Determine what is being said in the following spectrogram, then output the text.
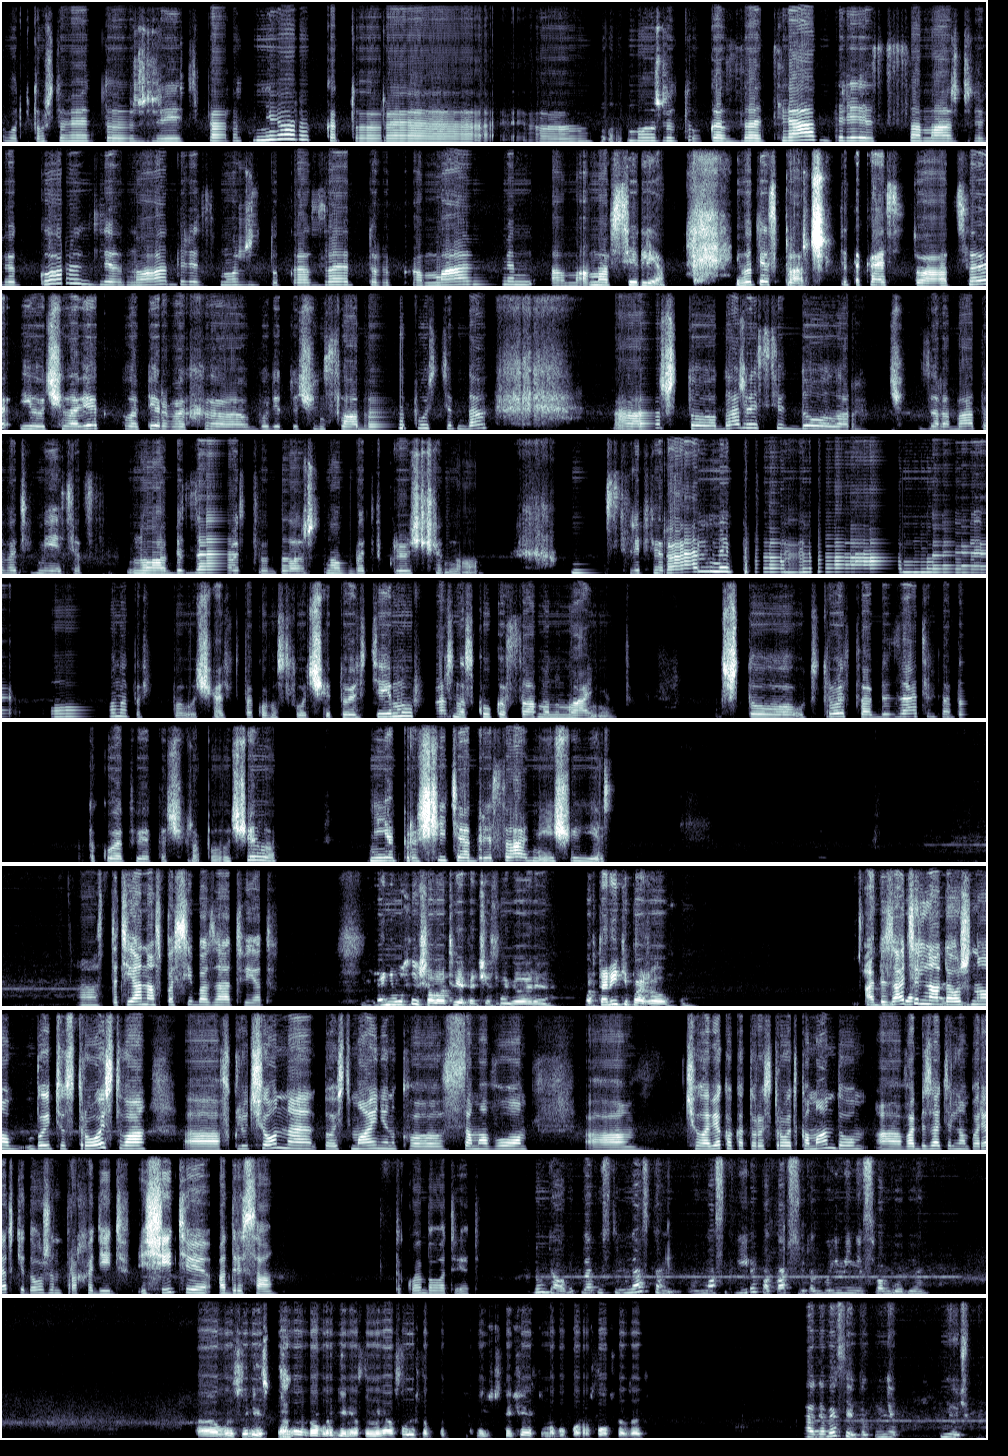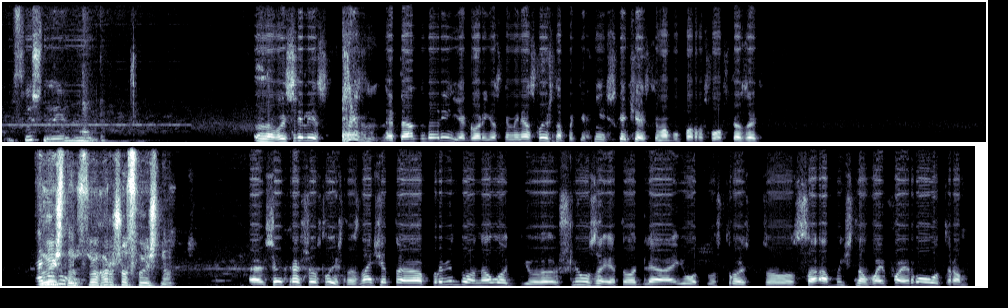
вот, потому что у меня тоже есть партнер, который э, может указать адрес, сама живет в городе, но адрес может указать только мамин, а мама в селе. И вот я спрашиваю, такая ситуация, и у человека, во-первых, э, будет очень слабо, допустим, да, а, что даже если доллар зарабатывать в месяц, но обязательство должно быть включено. С реферальной программы он это получать в таком случае. То есть ему важно, сколько сам он майнит. Что устройство обязательно такой ответ я вчера получила. Не прощите адреса, они еще есть. А, Татьяна, спасибо за ответ. Я не услышал ответа, честно говоря. Повторите, пожалуйста. Обязательно должно быть устройство э, включенное, то есть майнинг э, самого э, человека, который строит команду, в обязательном порядке должен проходить. Ищите адреса. Такой был ответ. Ну да, вот, допустим, у нас там в Москве пока все так более-менее свободно. А, Василий, добрый день. Если меня слышно, по технической части могу пару слов сказать. Да, давайте, только мне не очень слышно. Ну... ну Василис, это Андрей. Я говорю, если меня слышно, по технической части могу пару слов сказать. Слышно, все хорошо слышно. Э, все хорошо слышно. Значит, э, проведу аналогию шлюза этого для IOT устройств с обычным Wi-Fi роутером.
